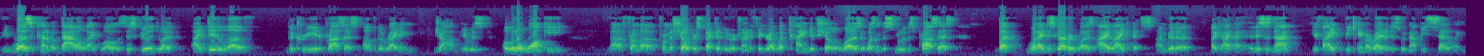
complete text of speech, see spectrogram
it was kind of a battle. Like, well, is this good? Do I? I did love the creative process of the writing job. It was a little wonky uh, from a from a show perspective, we were trying to figure out what kind of show it was. It wasn't the smoothest process, but what I discovered was I like this. I'm gonna like I, I this is not. If I became a writer, this would not be settling.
